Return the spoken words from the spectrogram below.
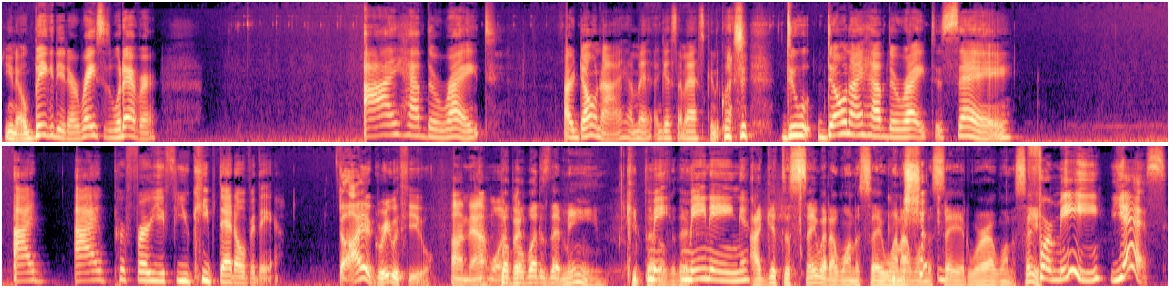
you know, bigoted or racist, whatever. I have the right, or don't I? I, mean, I guess I'm asking the question. Do don't I have the right to say, I I prefer if you keep that over there? I agree with you on that one. But, but what does that mean? Keep that Me- over there. meaning- I get to say what I want to say when I Sure. want to say it where I want to say it. For me, yes.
